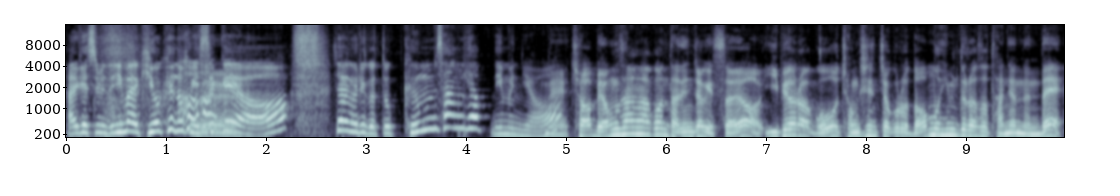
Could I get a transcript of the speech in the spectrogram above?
알겠습니다. 이 말 기억해 놓고 네. 있을게요. 자, 그리고 또 금상협님은요. 네, 저 명상학원 다닌 적 있어요. 이별하고 정신적으로 너무 힘들어서 다녔는데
